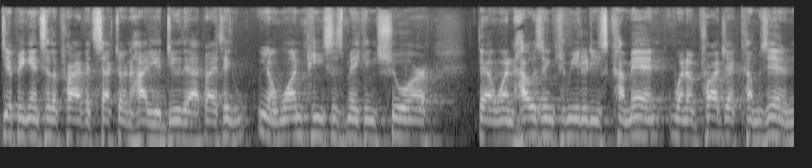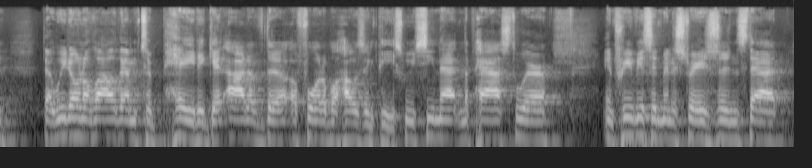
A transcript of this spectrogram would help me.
dipping into the private sector and how you do that. But I think, you know, one piece is making sure that when housing communities come in, when a project comes in, that we don't allow them to pay to get out of the affordable housing piece. We've seen that in the past where in previous administrations that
